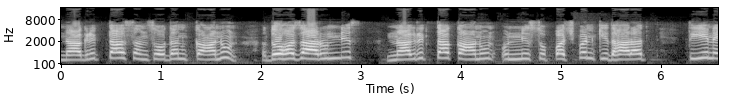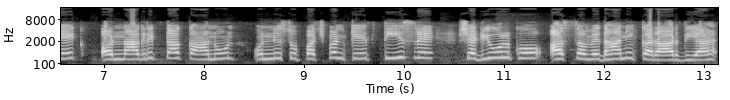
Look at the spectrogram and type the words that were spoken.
नागरिकता संशोधन कानून 2019 नागरिकता कानून 1955 की धारा तीन एक और नागरिकता कानून 1955 के तीसरे शेड्यूल को असंवैधानिक करार दिया है।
